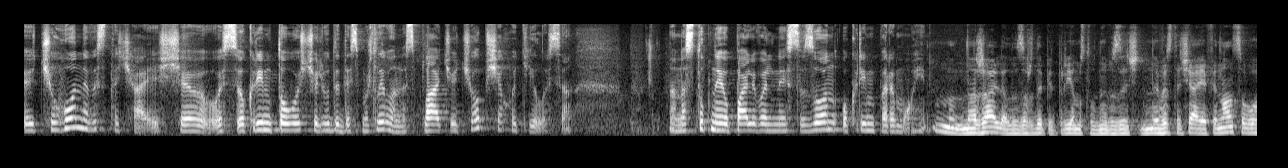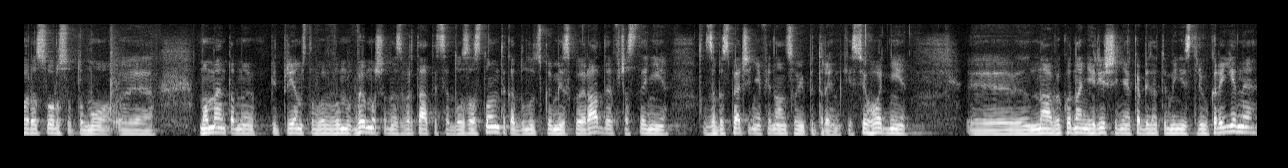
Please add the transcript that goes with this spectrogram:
е, чого не вистачає ще, ось окрім того, що люди десь можливо не сплачують, чого б ще хотілося на наступний опалювальний сезон, окрім перемоги. Ну, На жаль, але завжди підприємству не вистачає фінансового ресурсу, тому е, моментами підприємство вим- вимушене звертатися до засновника, до Луцької міської ради в частині забезпечення фінансової підтримки. Сьогодні на виконання рішення Кабінету міністрів України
